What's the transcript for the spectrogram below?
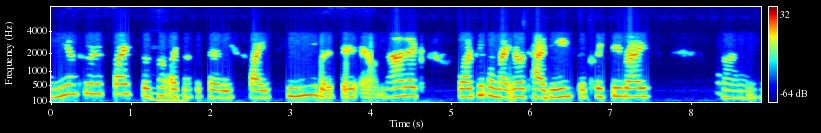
Indian food is spiced. So it's not like necessarily spicy, but it's very aromatic. A lot of people might know tahdig, the crispy rice. Um,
